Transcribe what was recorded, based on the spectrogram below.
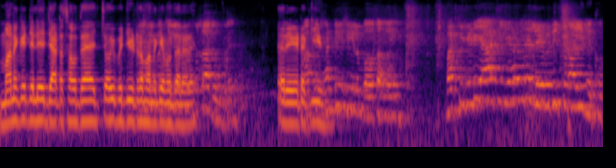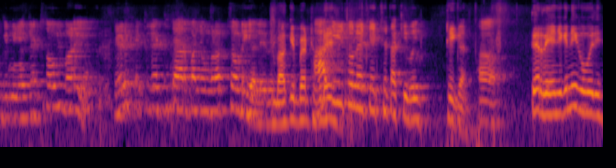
ਮੰਨ ਕੇ ਚੱਲੀਏ ਜੱਟ ਸੌਦਾ ਹੈ 24-25 ਲੀਟਰ ਮੰਨ ਕੇ ਬੰਦਾ ਲੈ ਲੈ। ਖੁੱਲਾ ਦੂ ਵੀਰੇ। ਰੇਟ ਬਾਕੀ ਕੀ ਠੰਡੀ ਸੀਲ ਬਹੁਤ ਆ ਬਈ। ਬਾਕੀ ਜਿਹੜੀ ਆ ਚੀਜ਼ ਹੈ ਨਾ ਵੀਰੇ ਲੇਵ ਦੀ ਚੌੜਾਈ ਦੇਖੋ ਕਿੰਨੀ ਆ ਗਿੱਠ ਤੋਂ ਵੀ ਬਾਹਲੀ ਆ। ਡੇਢ ਇੱਕ ਗਿੱਠ 4-5 ਉਂਗਲਾਂ ਚੌੜੀ ਆ ਲੇਵ ਬਾਕੀ ਬੈਠ ਆ ਬੜੇ ਚੀਜ਼ ਤੋਂ ਲੈ ਕੇ ਇੱਥੇ ਤੱਕ ਹੀ ਬਈ। ਠੀਕ ਹੈ ਹਾਂ। ਤੇ ਰੇਂਜ ਕਿੰਨੀ ਕੁ ਜੀ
